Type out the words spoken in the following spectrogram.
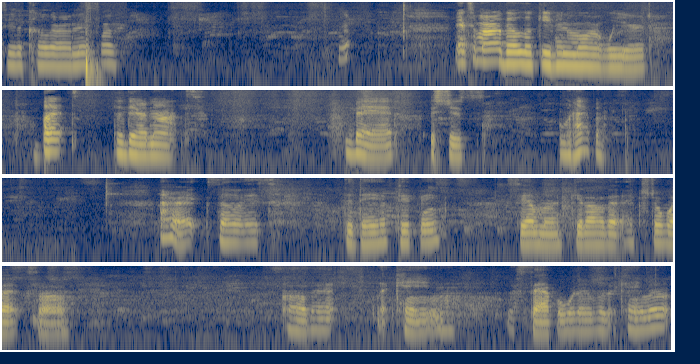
See the color on this one? And tomorrow they'll look even more weird. But they're not bad. It's just what happens. Alright, so it's the day of dipping. See, I'm going to get all that extra wax off. All that that came, the sap or whatever that came out.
